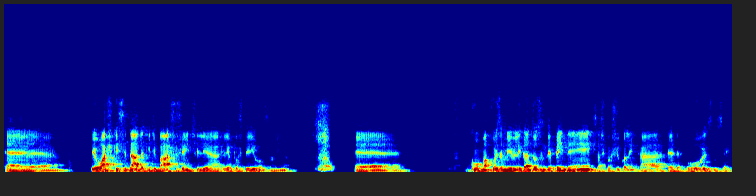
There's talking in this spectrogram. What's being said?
É, eu acho que esse dado aqui de baixo, gente, ele é, ele é posterior, se não me engano. É, com uma coisa meio ligada aos independentes, acho que é o Chico Alencar até depois, não sei.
